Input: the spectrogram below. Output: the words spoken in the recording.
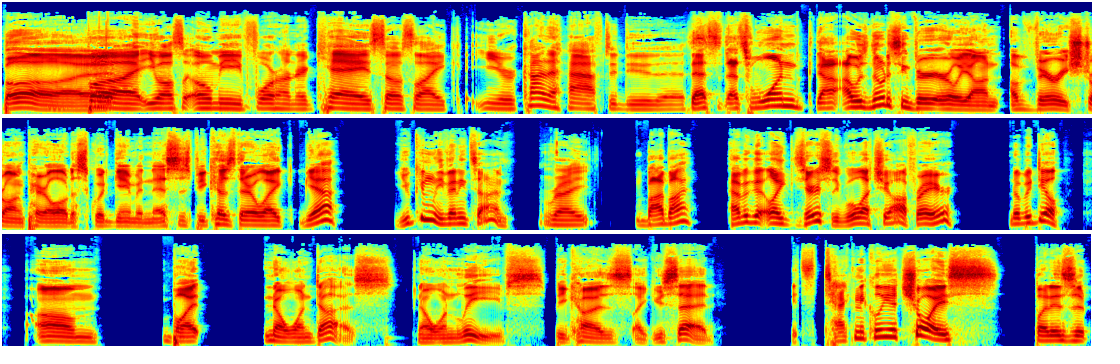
but, but you also owe me 400k, so it's like you're kind of have to do this. that's that's one I I was noticing very early on a very strong parallel to Squid Game in this is because they're like, yeah, you can leave anytime. right. Bye bye. Have a good like seriously, we'll let you off right here. No big deal. Um, but no one does. No one leaves because, like you said, it's technically a choice, but is it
